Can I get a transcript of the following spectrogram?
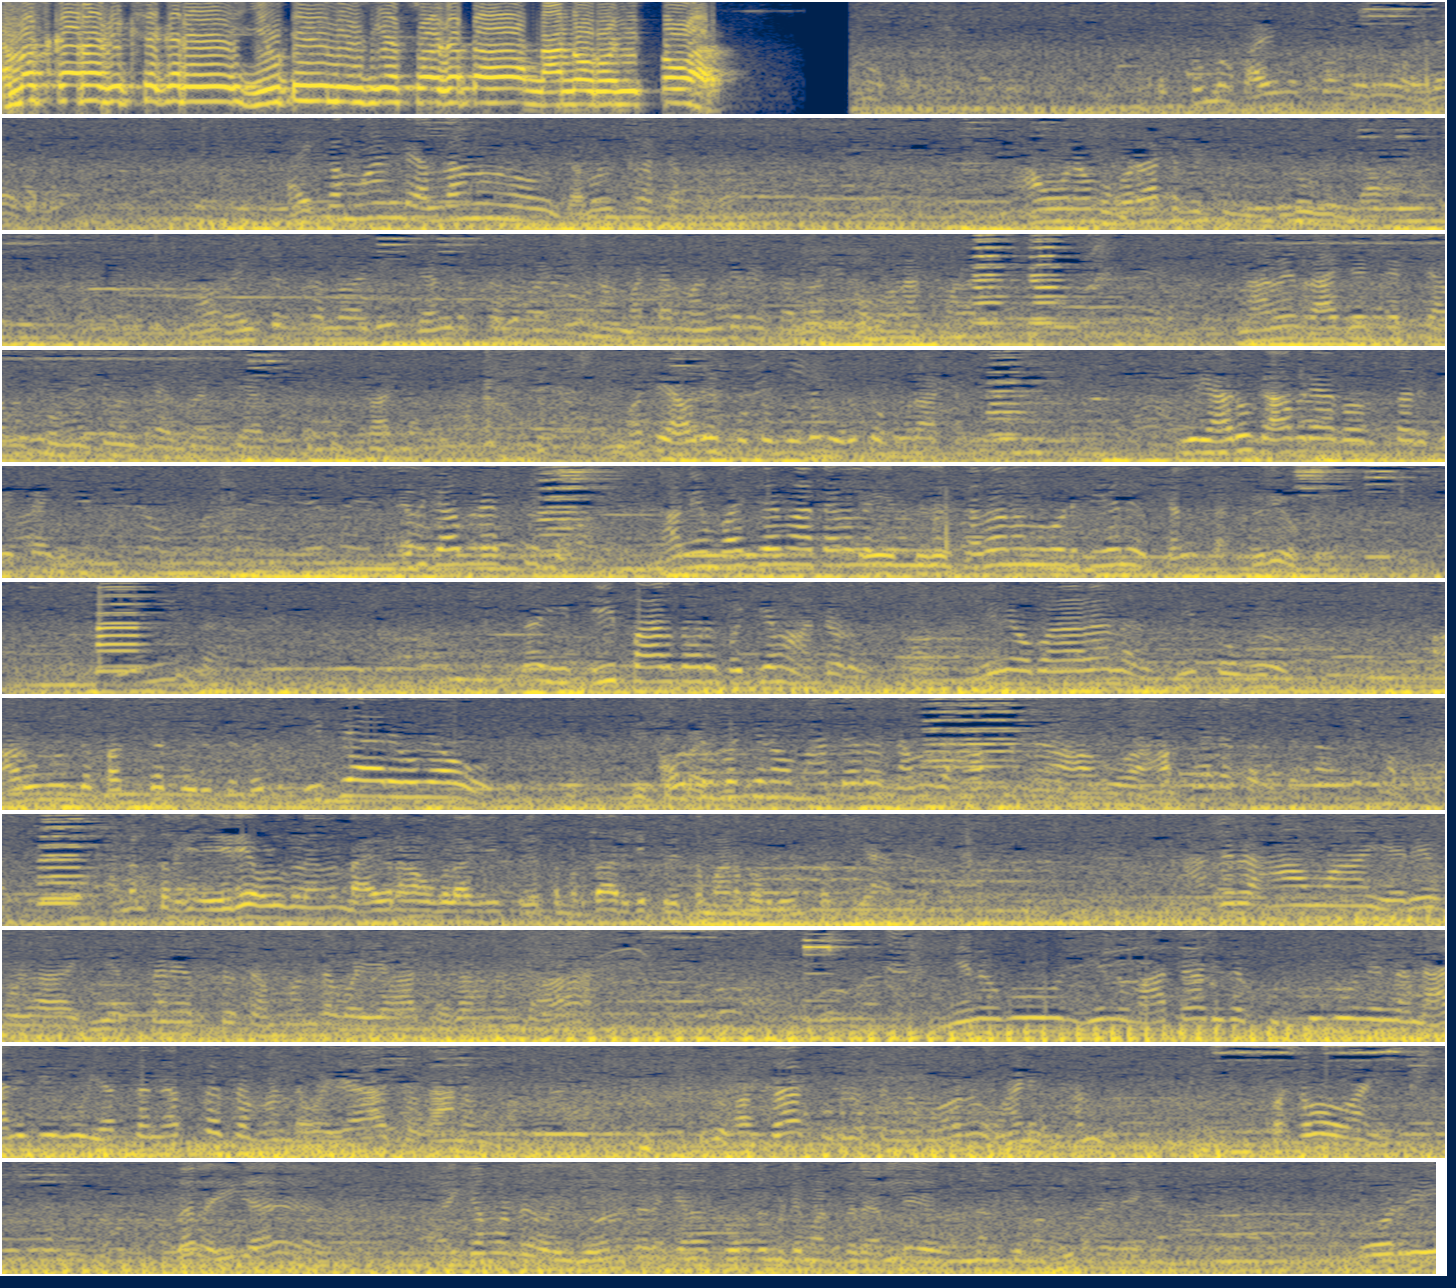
ನಮಸ್ಕಾರ ವೀಕ್ಷಕರೇ you TV ನ್ಯೂಸ್ಗೆ ಸ್ವಾಗತ. ನಾನು ರೋಹಿತ್ ಪವಾರ್. ಹೈಕಮಾಂಡ್ ಎಲ್ಲನೂ ಗಮನಿಸ್ಲಕ್ಕತ್ತದ ನಾವು ನಮ್ಮ ಹೋರಾಟ ಬಿಟ್ಟು ಬಿಡುವುದಿಲ್ಲ. ನಾವು ರೈತರ ಸಲುವಾಗಿ, ಜನರ ಸಲುವಾಗಿ, ನಮ್ಮ ಮಠ ಮಂದಿರ ಸಲುವಾಗಿ ಹೋರಾಟ ಮಾಡ್ತೀವಿ. ನಾವೇನು ರಾಜ್ಯಾಧ್ಯಕ್ಷ ಆಗಬೇಕು ಮುಖ್ಯಮಂತ್ರಿ ಅಭ್ಯರ್ಥಿ ಆಗಬೇಕು ಹೋರಾಟ. ಮತ್ತು ಯಾವುದೇ ಕುಟುಂಬದಲ್ಲಿ ಇರುತ್ತೆ ಹೋರಾಟ ಈಗ ಯಾರೂ ಗಾಬರಿ ಆಗೋಂಥದ್ದು ಬೇಕಾಗಿಲ್ಲ ಎದು ಗಾಬರಿ ಆಗ್ತಿಲ್ಲ ನಾನು ನಿಮ್ಮ ಬಗ್ಗೆ ಮಾತಾಡಲ್ಲ ಈ ಸದಾನಂದ ಗೌಡಿಗೆ ಏನು ಕೆಲಸ ಸರಿ ಇಲ್ಲ, ಈ ದೀಪ ಆರದವ್ರ ಬಗ್ಗೆ ಮಾತಾಡೋದು ನೀನೇ ಒಬ್ಬ ಆಳನ ದೀಪ ಹೋಗೋದು ಆರು ಮುಂದೆ ಭಕ್ತ ಇರುತ್ತೆ ದೀಪ ಯಾರು ಹೋಗ್ಯಾವು ಅವ್ರ ಬಗ್ಗೆ ನಾವು ಮಾತಾಡೋದು ನಮ್ಗೆ ಹಾಕ್ಲಾಡತ್ತಾರೆ ಆಮೇಲೆ ಸರ್ ಎರೆಹುಳುಗಳನ್ನ ನಾಗರ ಹಾವುಗಳಾಗಿ ಪ್ರಯತ್ನ ಮಾಡ್ತಾ ಆ ರೀತಿ ಪ್ರಯತ್ನ ಮಾಡಬಾರ್ದು ಅಂತ ನಾಗರ ಹಾವ ಎರೆಹುಳ ಎತ್ತನೆತ್ತ ಸಂಬಂಧವಯ್ಯ ಸದಾನಂದ. ನಿನಗೂ ನೀನು ಮಾತಾಡಿದ ಕುರ್ತಿಗೂ ನಿನ್ನ ನಾಲಿಗೆಗೂ ಎತ್ತನೆತ್ತ ಸಂಬಂಧವಯ್ಯ ಸದಾನಂದ. ಇದು ಹೊಸ ಕುರುಡ ಸಂಗಮವರು ವಾಣಿ ಅಂದು ಬಸವ ವಾಣಿ ಸರ್ ಈಗ ಹೈಕಮಾಂಡ್ ಏಳನೇ ತಾರೀಕು ಏನೋ ಕೋರ್ ಕಮಿಟಿ ಮಾಡ್ತಾರೆ ಅಲ್ಲಿ ಹೊಂದಾಣಿಕೆ ಮಾಡ್ತಾರೆ ಹೇಗೆ? ನೋಡ್ರಿ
